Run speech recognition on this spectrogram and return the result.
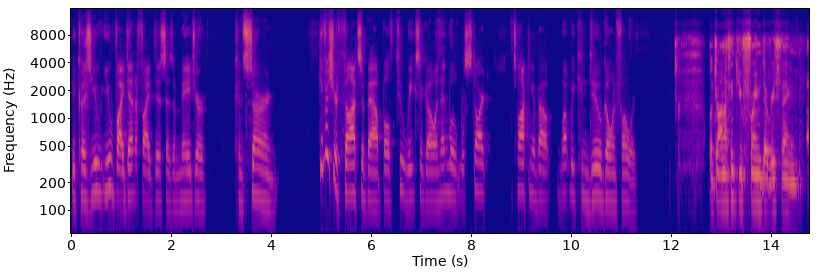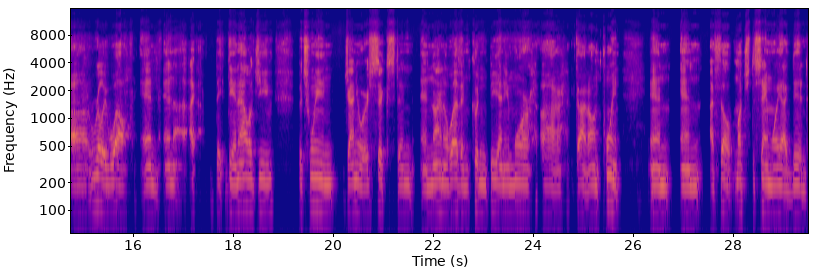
because you you've identified this as a major concern. Give us your thoughts about both two weeks ago, and then we'll we'll start talking about what we can do going forward. Well, John, I think you framed everything uh, really well, and and I, the, the analogy between January 6th and, and 9-11 couldn't be any more uh, got on point. And and I felt much the same way I did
